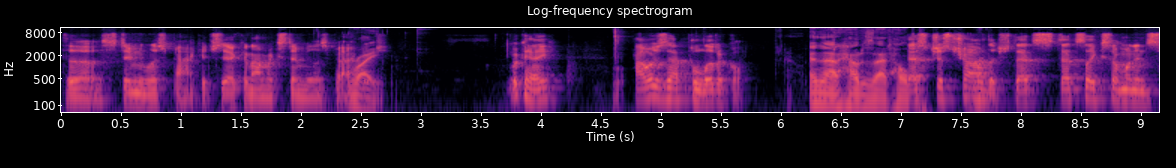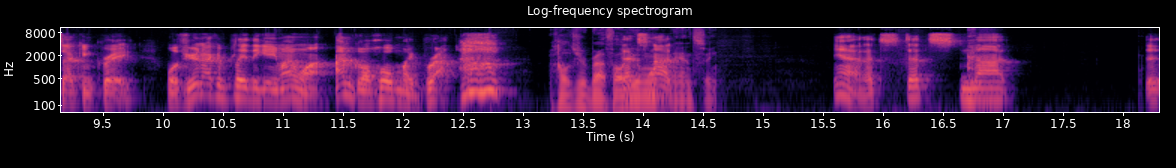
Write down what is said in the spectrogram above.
the stimulus package the economic stimulus package Right. okay how is that political And that how does that help? That's just childish. That's that's like someone in second grade. Well, if you're not going to play the game I want, I'm going to hold my breath. Hold your breath all That's you want, not- Nancy. Yeah, that's that's not. Uh,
